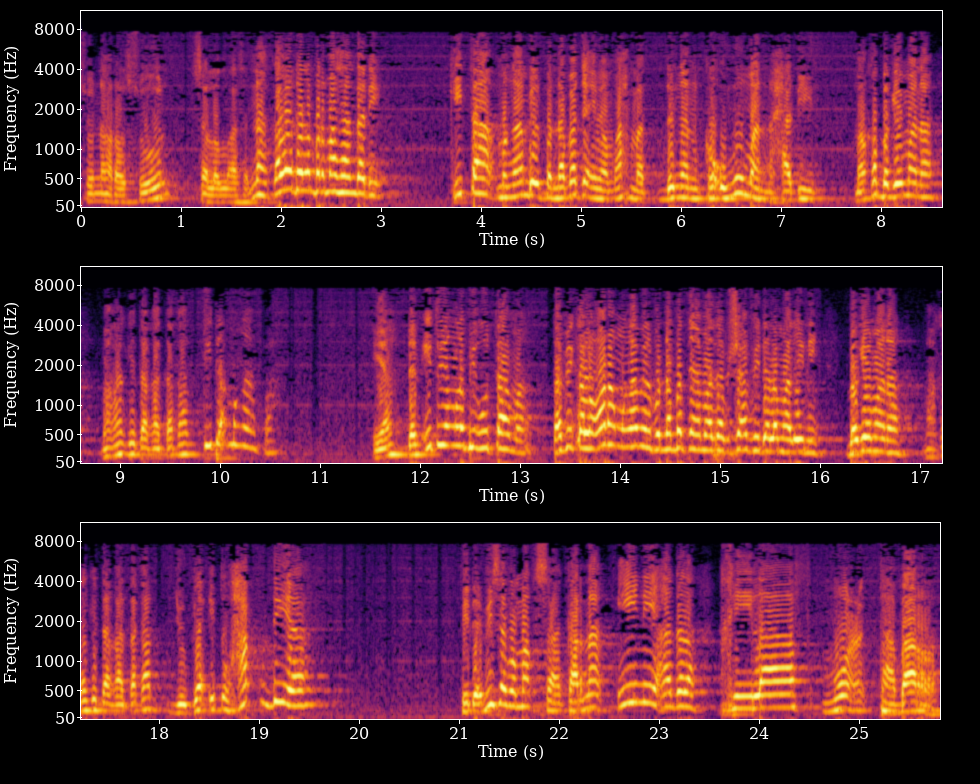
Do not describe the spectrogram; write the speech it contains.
Sunnah Rasul Sallallahu Alaihi Wasallam. Nah, kalau dalam permasalahan tadi kita mengambil pendapatnya Imam Ahmad dengan keumuman hadis, maka bagaimana? Maka kita katakan tidak mengapa. Ya, dan itu yang lebih utama. Tapi kalau orang mengambil pendapatnya Madhab Syafi'i dalam hal ini, bagaimana? Maka kita katakan juga itu hak dia. Tidak bisa memaksa karena ini adalah khilaf mu'tabar.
